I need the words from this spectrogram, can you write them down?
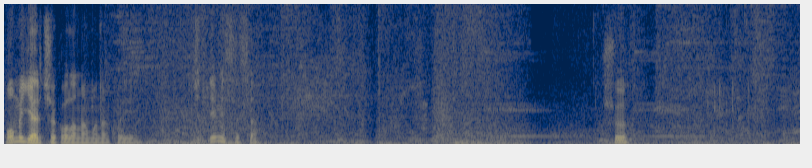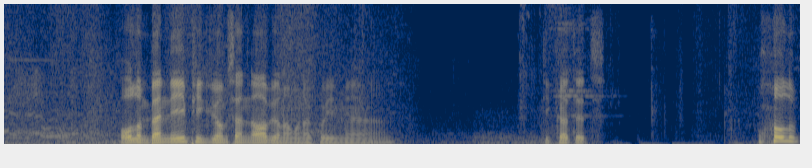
O mu gerçek olan amına koyayım? Ciddi misin sen? Şu. Oğlum ben neyi pingliyorum sen ne yapıyorsun amına koyayım ya? Dikkat et. Oğlum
